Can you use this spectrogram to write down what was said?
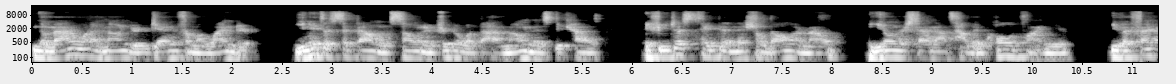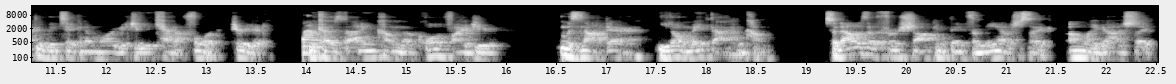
no matter what amount you're getting from a lender, you need to sit down with someone and figure out what that amount is because if you just take the initial dollar amount, you don't understand that's how they're qualifying you. You've effectively taken a mortgage that you can't afford, period. Wow. Because that income that qualified you was not there. You don't make that income. So that was the first shocking thing for me. I was just like, oh my gosh, like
